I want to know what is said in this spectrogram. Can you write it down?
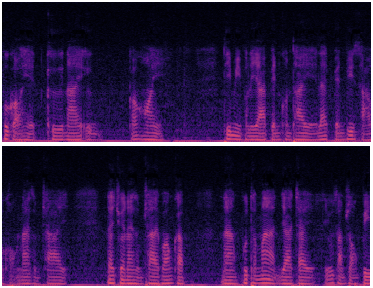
ผู้ก่อเหตุคือนายอึ่งก้องหอย ที่มีภรรยาเป็นคนไทยและเป็นพี่สาวของนายสมชาย ได้ชวยนายสมชายพร้อมกับนางพุทธมาศยาใจอายุ 32 ปี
